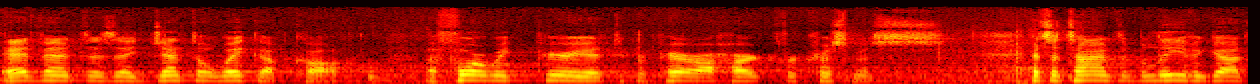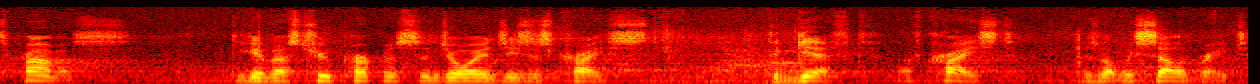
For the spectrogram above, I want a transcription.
Advent is a gentle wake up call, a four week period to prepare our heart for Christmas. It's a time to believe in God's promise, to give us true purpose and joy in Jesus Christ. The gift of Christ is what we celebrate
